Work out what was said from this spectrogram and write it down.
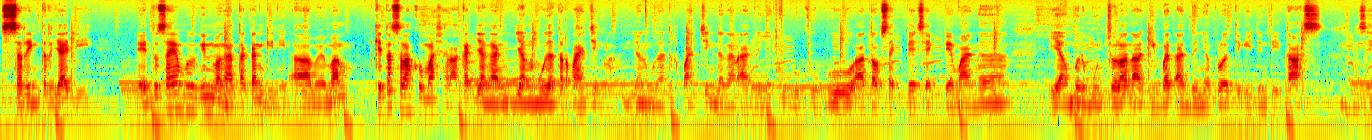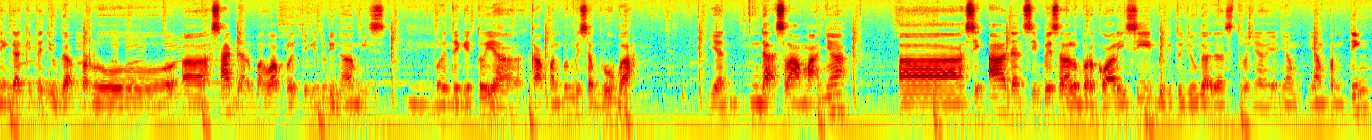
sering terjadi yaitu saya mungkin mengatakan gini eh, memang kita selaku masyarakat jangan jangan mudah terpancing lah. Jangan mudah terpancing dengan adanya kubu-kubu atau sekte-sekte mana yang bermunculan akibat adanya politik identitas. Sehingga kita juga perlu eh, sadar bahwa politik itu dinamis. Politik itu ya kapan pun bisa berubah. Ya tidak selamanya eh, si A dan si B selalu berkoalisi begitu juga dan seterusnya. Yang yang penting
